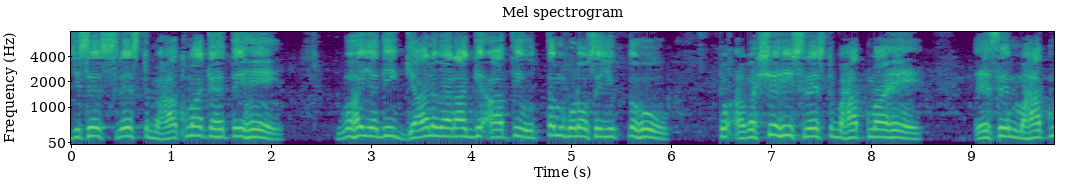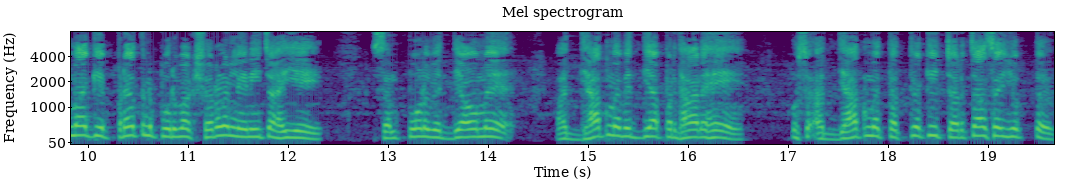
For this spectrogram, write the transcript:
जिसे श्रेष्ठ महात्मा कहते हैं, वह यदि ज्ञान वैराग्य आदि उत्तम गुणों से युक्त हो तो अवश्य ही श्रेष्ठ महात्मा है। ऐसे महात्मा के प्रयत्न पूर्वक शरण लेनी चाहिए। संपूर्ण विद्याओं में अध्यात्म विद्या प्रधान है। उस अध्यात्म तत्व की चर्चा से युक्त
